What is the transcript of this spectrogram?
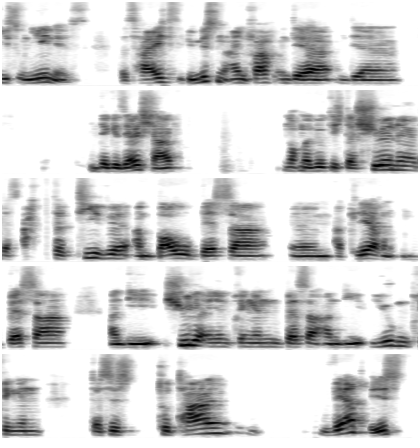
dies und jenes. Das heißt, wir müssen einfach in der, in der, in der Gesellschaft nochmal wirklich das Schöne, das Attraktive am Bau besser ähm, erklären und besser an die SchülerInnen bringen, besser an die Jugend bringen, dass es total wert ist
